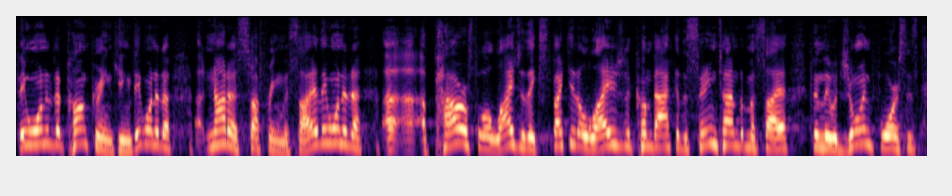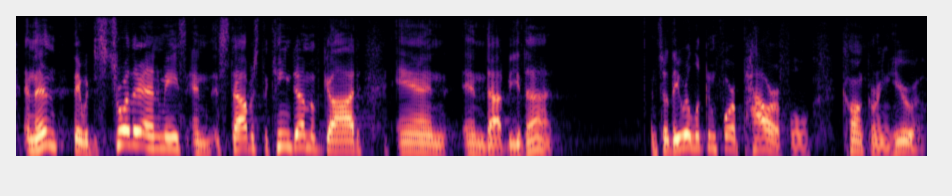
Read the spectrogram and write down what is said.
They wanted a conquering king. They wanted a, not a suffering Messiah. They wanted a, a, a, powerful Elijah. They expected Elijah to come back at the same time the Messiah. Then they would join forces, and then they would destroy their enemies and establish the kingdom of God, and, and that be that. And so they were looking for a powerful conquering hero.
